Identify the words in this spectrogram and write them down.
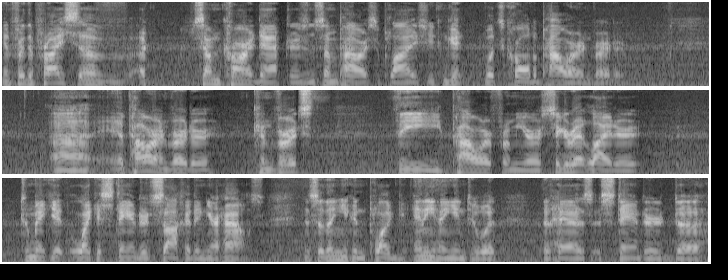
And for the price of a some car adapters and some power supplies, you can get what's called a power inverter. Uh, a power inverter converts the power from your cigarette lighter to make it like a standard socket in your house. And so then you can plug anything into it that has a standard uh,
